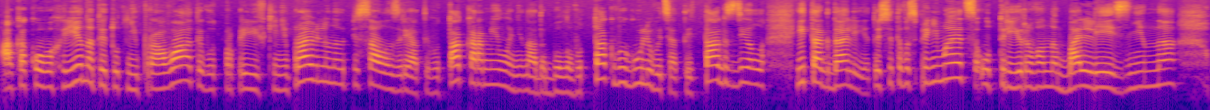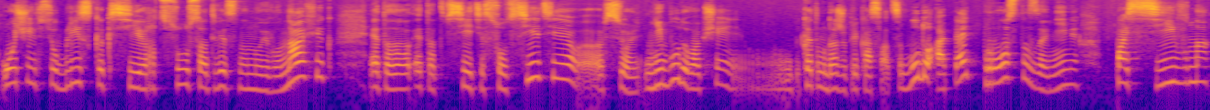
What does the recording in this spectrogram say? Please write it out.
а какого хрена ты тут не права, ты вот про прививки неправильно написала, зря ты вот так кормила, не надо было вот так выгуливать, а ты так сделала и так далее. То есть это воспринимается утрированно, болезненно, очень все близко к сердцу, соответственно, ну его нафиг. Это, это все эти соцсети, Э, все, не буду вообще к этому даже прикасаться. Буду опять просто за ними пассивно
